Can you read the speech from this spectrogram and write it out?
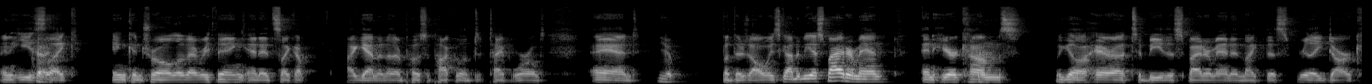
and he's Okay. like in control of everything, and it's like a again another post-apocalyptic type world, and Yep. but there's always got to be a Spider-Man, and here comes Miguel O'Hara to be the Spider-Man in like this really dark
